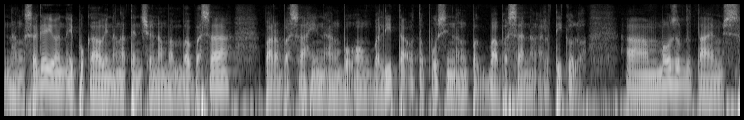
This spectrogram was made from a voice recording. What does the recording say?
Nang sa gayon ay pukawin ang atensyon ng mambabasa para basahin ang buong balita o tapusin ang pagbabasa ng artikulo. Um, most of the times,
